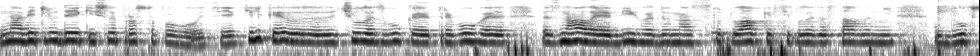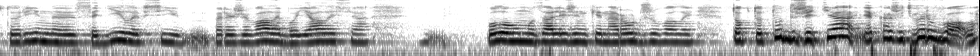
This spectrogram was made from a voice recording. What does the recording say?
навіть люди, які йшли просто по вулиці. Як тільки е, чули звуки тривоги, знали, бігли до нас. Тут лавки всі були заставлені з двох сторін, е, сиділи всі, переживали, боялися. В пологовому залі жінки народжували. Тобто тут життя, як кажуть, вирвало.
